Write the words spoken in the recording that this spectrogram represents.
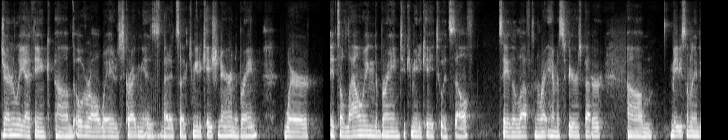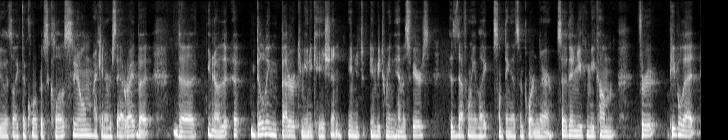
generally, I think um, the overall way of describing it is that it's a communication error in the brain, where it's allowing the brain to communicate to itself. Say the left and the right hemispheres better. Um, maybe something to do with like the corpus callosum. I can never say that right, but the you know the, uh, building better communication in in between the hemispheres is definitely like something that's important there. So then you can become for people that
